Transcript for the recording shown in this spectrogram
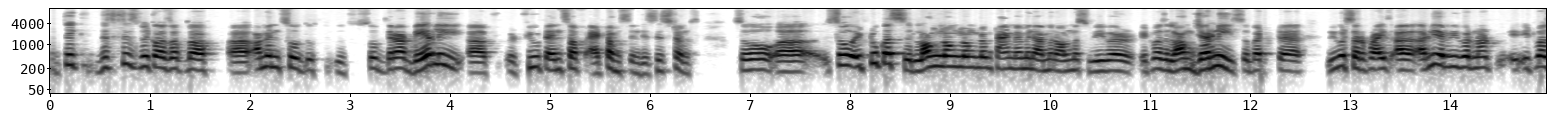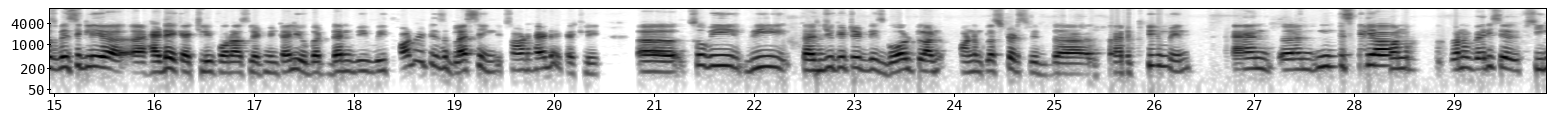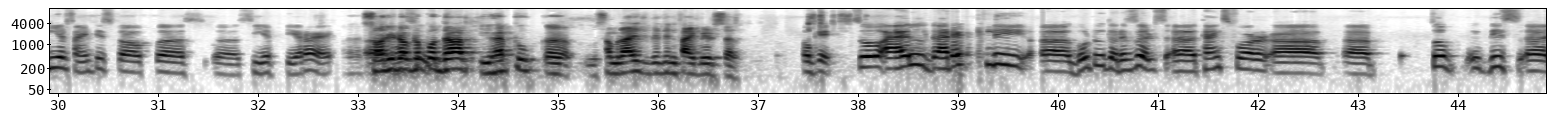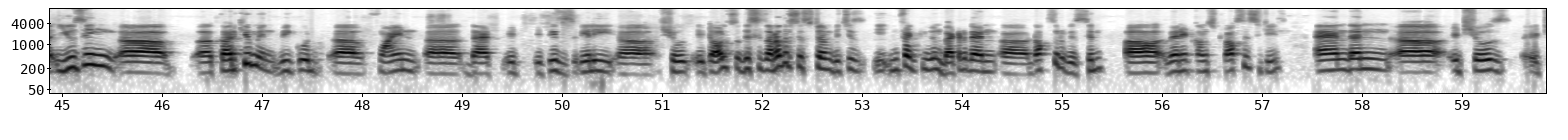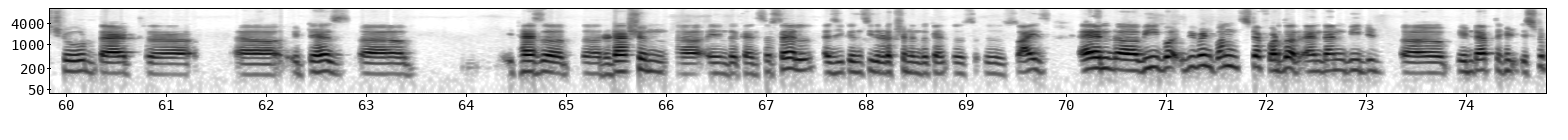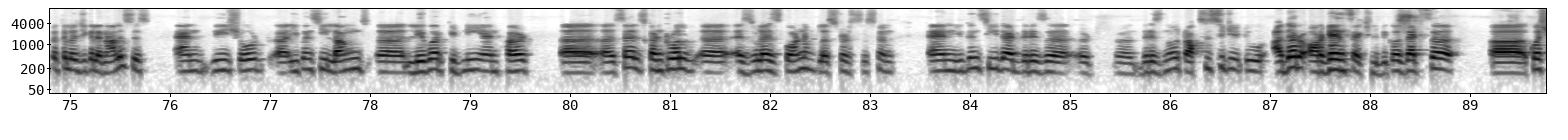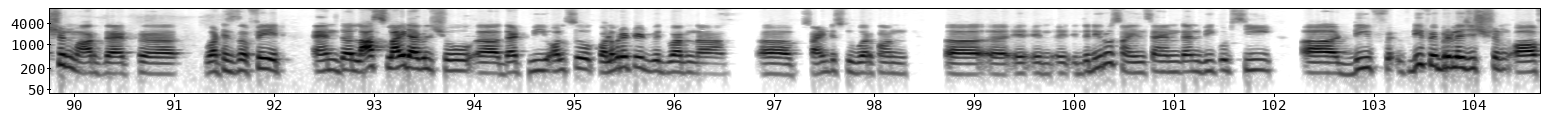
I think this is because of the, I mean, so, the, so there are barely a few tens of atoms in the systems. So, uh, so it took us a long, long, long, long time. I mean, I mean, almost we were, it was a long journey. So, but uh, we were surprised. Uh, earlier, we were not, it was basically a, a, headache actually for us, let me tell you. But then we, we thought it is a blessing. It's not a headache actually. Uh, so we, we conjugated these gold quantum clusters with the curcumin and uh, this area, one, one of very senior scientists of uh, uh, CFTRI. Sorry, Dr. Poddar, you have to summarize within five minutes, sir. Okay, so I'll directly uh, go to the results. Uh, thanks for, uh, so this using uh, Uh, curcumin, we could uh, find uh, that it, it is really uh, shows it also, this is another system which is in fact even better than uh, doxorubicin when it comes to toxicities. And then it shows, it showed that it has it has a, a reduction uh, in the cancer cell, as you can see the reduction in the uh, size. And uh, we, we went one step further and then we did in-depth histopathological analysis and we showed, you can see lungs, liver, kidney and heart cells control as well as quantum cluster system and you can see that there is a, a uh, there is no toxicity to other organs actually because that's a uh, question mark that uh, what is the fate and the last slide I will show uh, that we also collaborated with one uh, uh, scientist to work on in, in the neuroscience, and then we could see def defibrillation of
